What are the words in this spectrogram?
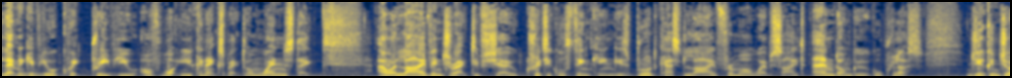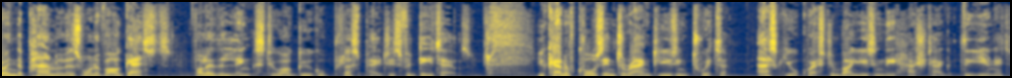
let me give you a quick preview of what you can expect on Wednesday. Our live interactive show, Critical Thinking, is broadcast live from our website and on Google+. You can join the panel as one of our guests. Follow the links to our Google Plus pages for details. You can, of course, interact using Twitter, ask your question by using the hashtag TheUnit.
